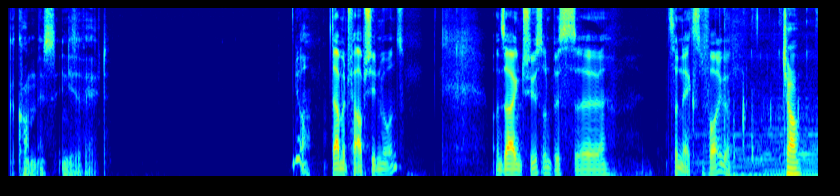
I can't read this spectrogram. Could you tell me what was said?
gekommen ist in diese Welt. Ja, damit verabschieden wir uns und sagen Tschüss und bis äh, zur nächsten Folge. Ciao.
